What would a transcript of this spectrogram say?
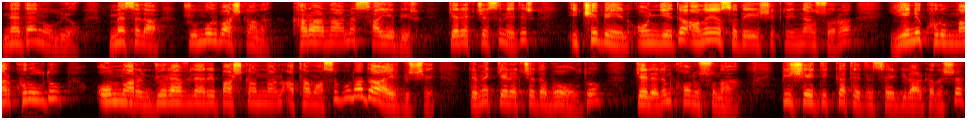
Neden oluyor? Mesela Cumhurbaşkanı kararname sayı 1. Gerekçesi nedir? 2017 anayasa değişikliğinden sonra yeni kurumlar kuruldu. Onların görevleri, başkanların ataması buna dair bir şey. Demek gerekçe de bu oldu. Gelelim konusuna. Bir şeye dikkat edin sevgili arkadaşlar.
